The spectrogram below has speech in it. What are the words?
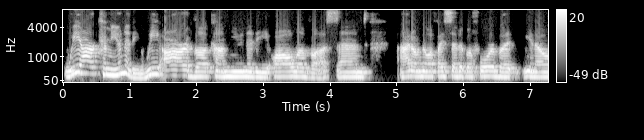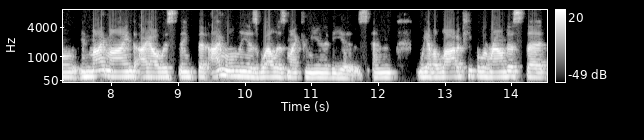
we are community. We are the community, all of us. And I don't know if I said it before, but you know, in my mind, I always think that I'm only as well as my community is. And we have a lot of people around us that,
